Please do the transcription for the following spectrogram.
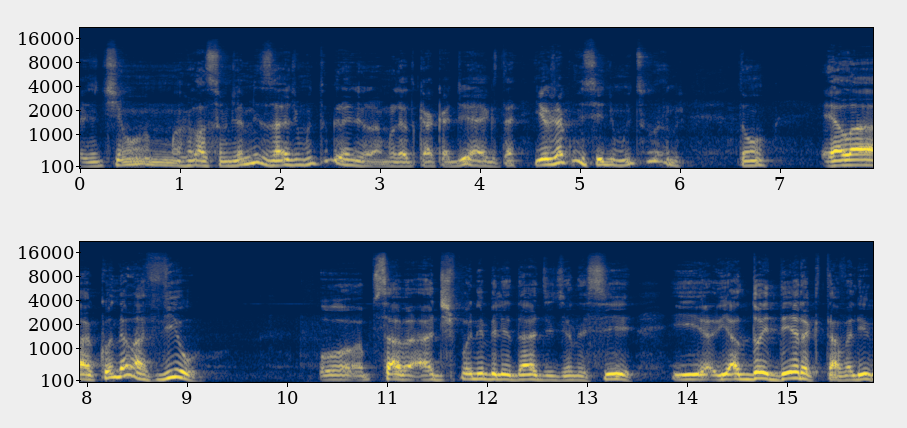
A gente tinha uma relação de amizade muito grande. Ela era a mulher do Cacá Diegues, tá? e eu já conhecia de muitos anos. Então, ela, quando ela viu o, sabe, a disponibilidade de Annecy e, e a doideira que estava ali,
